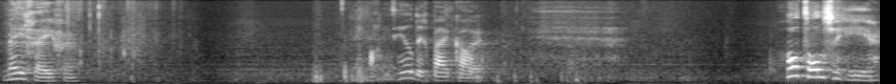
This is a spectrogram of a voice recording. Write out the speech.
meegeven. Ik mag niet heel dichtbij komen. God onze Heer,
